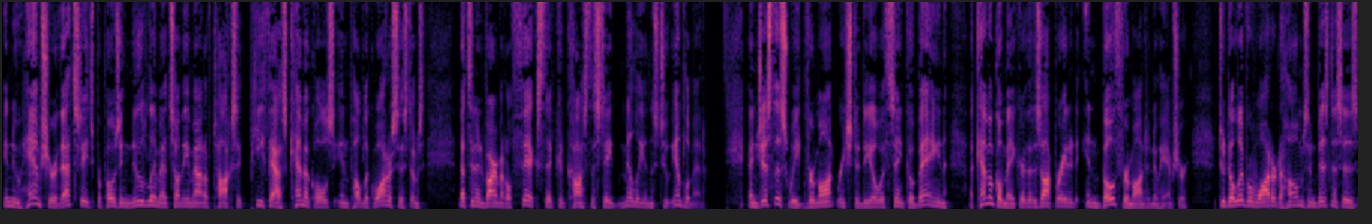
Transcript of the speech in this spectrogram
In New Hampshire, that state's proposing new limits on the amount of toxic PFAS chemicals in public water systems. That's an environmental fix that could cost the state millions to implement. And just this week, Vermont reached a deal with St. Gobain, a chemical maker that is operated in both Vermont and New Hampshire, to deliver water to homes and businesses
